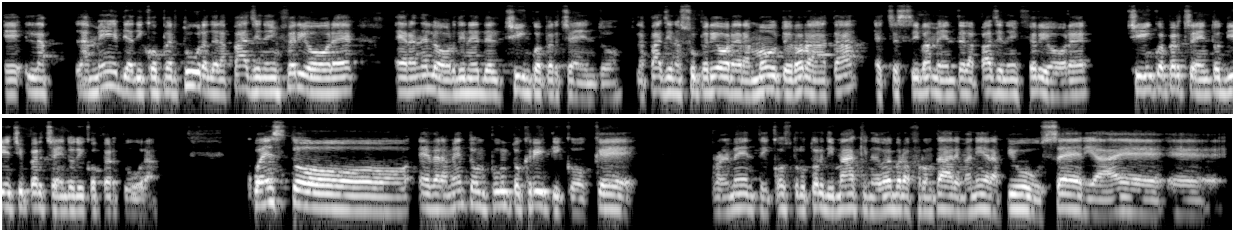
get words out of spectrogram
e la la media di copertura della pagina inferiore era nell'ordine del 5%. La pagina superiore era molto erorata, eccessivamente, la pagina inferiore 5%, 10% di copertura. Questo è veramente un punto critico che probabilmente i costruttori di macchine dovrebbero affrontare in maniera più seria e, e,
